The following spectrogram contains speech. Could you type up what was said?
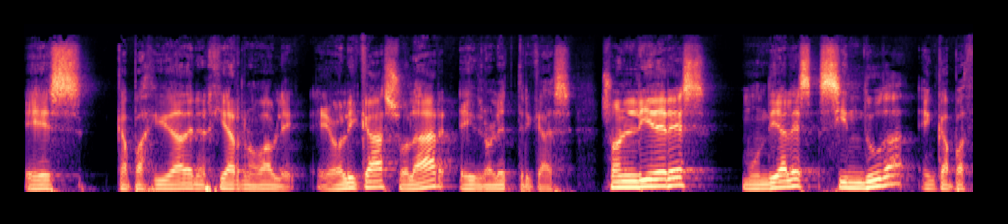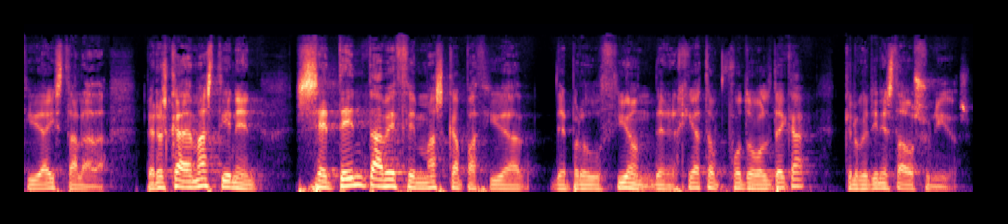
es capacidad de energía renovable, eólica, solar e hidroeléctricas. Son líderes mundiales, sin duda, en capacidad instalada. Pero es que además tienen 70 veces más capacidad de producción de energía fotovoltaica que lo que tiene Estados Unidos.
